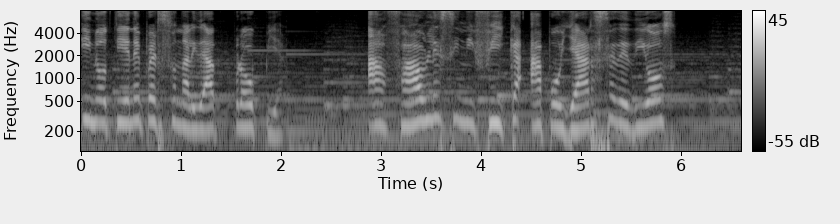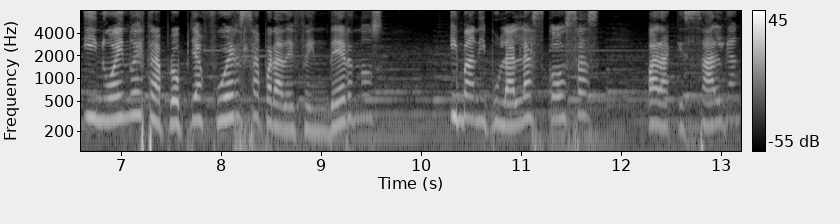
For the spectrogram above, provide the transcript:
y no tiene personalidad propia. Afable significa apoyarse de Dios y no en nuestra propia fuerza para defendernos y manipular las cosas para que salgan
